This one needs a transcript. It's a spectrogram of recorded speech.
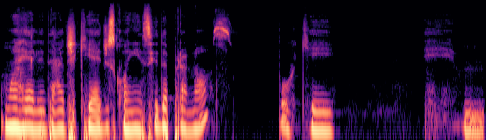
Uma realidade que é desconhecida para nós, porque eh,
